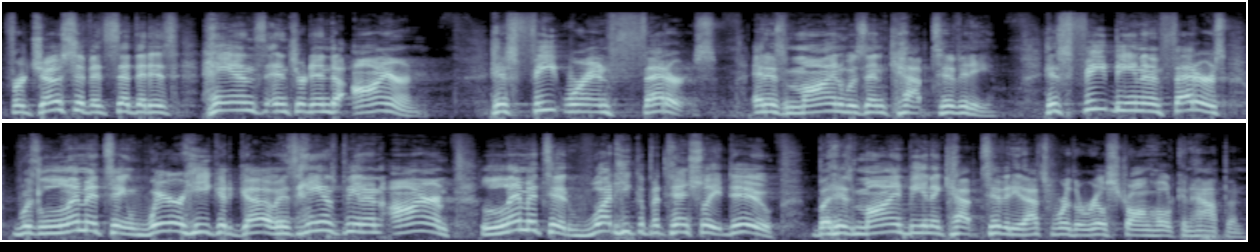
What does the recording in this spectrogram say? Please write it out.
for Joseph, it said that his hands entered into iron, his feet were in fetters, and his mind was in captivity. His feet being in fetters was limiting where he could go. His hands being in iron limited what he could potentially do. But his mind being in captivity, that's where the real stronghold can happen.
